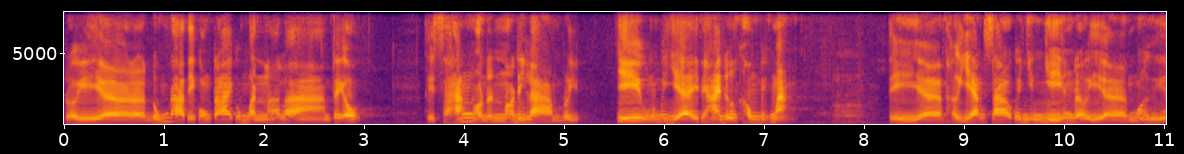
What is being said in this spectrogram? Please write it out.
Rồi à, đúng ra thì con trai của mình đó là trai út thì sáng rồi nó đi làm rồi chiều nó mới về thì hai đứa không biết mặt. Thì à, thời gian sau cái nhân viên rồi mới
